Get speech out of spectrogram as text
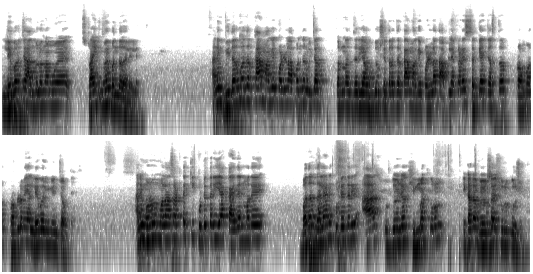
लेबरच्या आंदोलनामुळे स्ट्राईकमुळे बंद झालेले आहे. आणि विदर्भ जर का मागे पडला आपण जर विचार करणं जर या उद्योग क्षेत्रात जर का मागे पडला तर आपल्याकडे सगळ्यात जास्त प्रॉब्लेम या लेबर युनियनच्या होते आणि म्हणून मला असं वाटतं की कुठेतरी या कायद्यांमध्ये बदल झाले आणि कुठेतरी आज उद्योजक हिंमत करून एखादा व्यवसाय सुरू करू शकतो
